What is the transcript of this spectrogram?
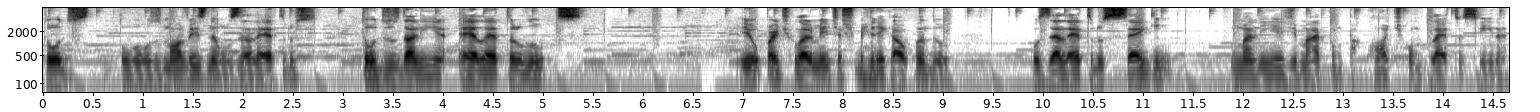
todos os móveis não, os eletros, todos da linha Electrolux. Eu particularmente acho bem legal quando os eletros seguem uma linha de marca, um pacote completo assim, né?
